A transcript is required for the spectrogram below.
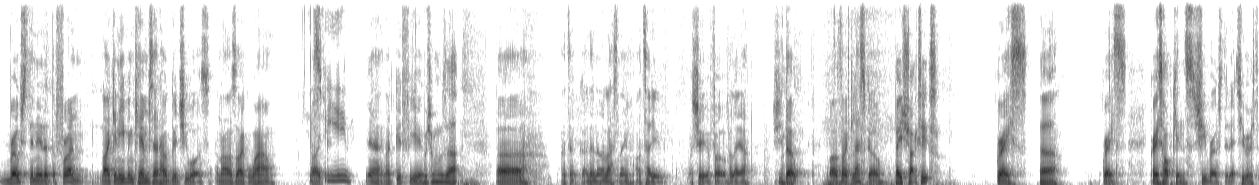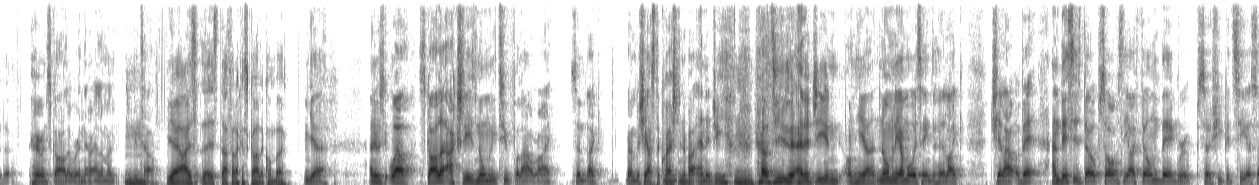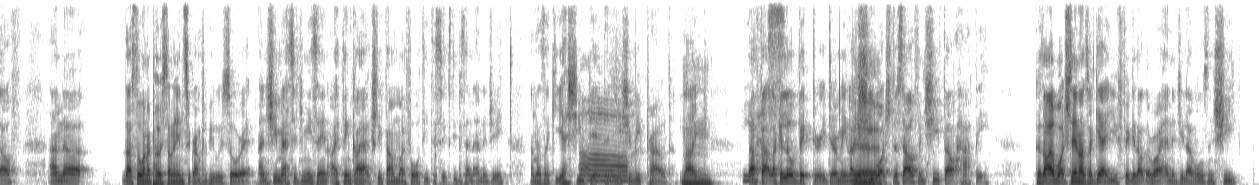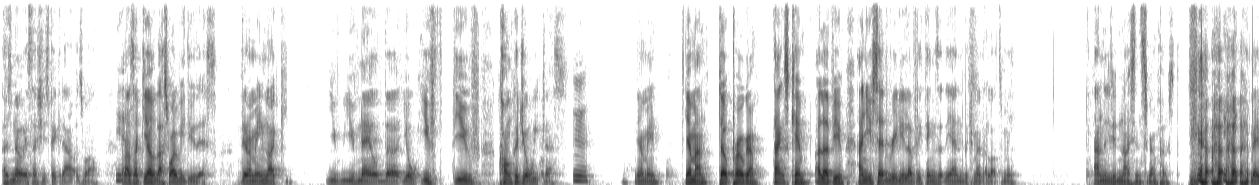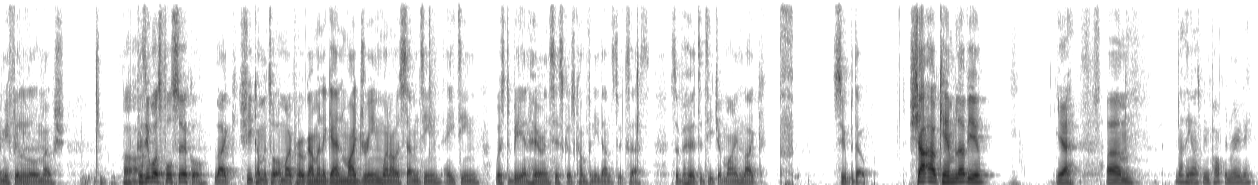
roasting it at the front. Like and even Kim said how good she was. And I was like, wow. Yes, like for you. yeah, like good for you. Which one was that? Uh, I don't, I don't know her last name. I'll tell you. I'll show you a photo of her later. She's dope. But I was like, let's go. Beige tracksuits. Grace. Uh, Grace. Grace Hopkins. She roasted it. she roasted it. Her and Scarlett were in their element. You could tell. Yeah, I was, it's, that felt like a Scarlet combo. Yeah. And it was, well, Scarlett actually is normally too full out, right? So, like, remember she asked the mm-hmm. question about energy, mm-hmm. how to use energy and on here. Normally, I'm always saying to her, like, chill out a bit. And this is dope. So, obviously, I filmed their group so she could see herself. And, uh, that's the one I posted on Instagram for people who saw it. And she messaged me saying, I think I actually found my 40 to 60% energy. And I was like, yes, you did. And you should be proud. Like, mm. that felt like a little victory. Do you know what I mean? Like, Yeah. she watched herself and she felt happy. Because I watched and I was like, yeah, you figured out the right energy levels. And she has noticed that she's figured it out as well. And I was like, yo, that's why we do this. Do you know what I mean? Like, you've, you've nailed the, your, you've, you've conquered your weakness. Mm. You know what I mean? Yeah, man. Dope program. Thanks, Kim. I love you. And you said really lovely things at the end, which meant a lot to me. And you did a nice Instagram post. Made me feel a little emotion. Ah. Because it was full circle. Like, she come and taught on my program. And again, my dream when I was 17, 18, was to be in her and Cisco's company, Dance to Excess. So for her to teach at mine, like, super dope. Shout out, Kim. Love you. Yeah. Um, nothing else been popping, really.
